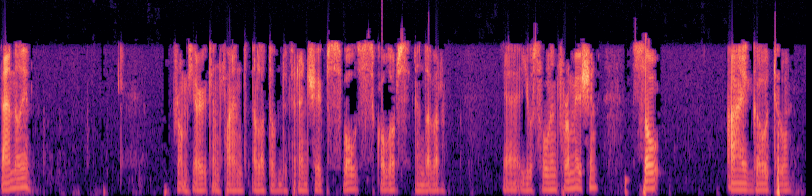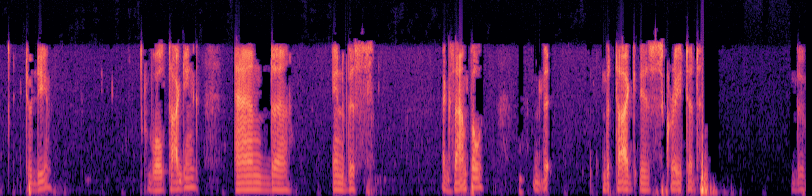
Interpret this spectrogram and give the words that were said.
family from here you can find a lot of different shapes, walls, colors and other uh, useful information. So I go to 2D wall tagging and uh, in this example the, the tag is created with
